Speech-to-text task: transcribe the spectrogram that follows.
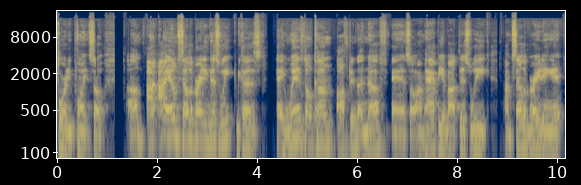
five or forty points. So, um, I, I am celebrating this week because hey, wins don't come often enough, and so I'm happy about this week. I'm celebrating it.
